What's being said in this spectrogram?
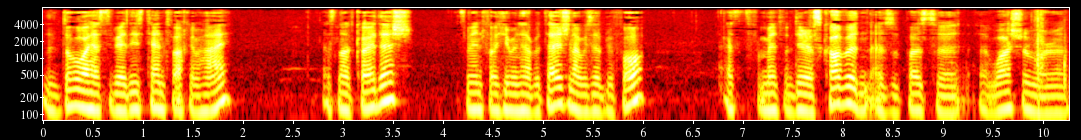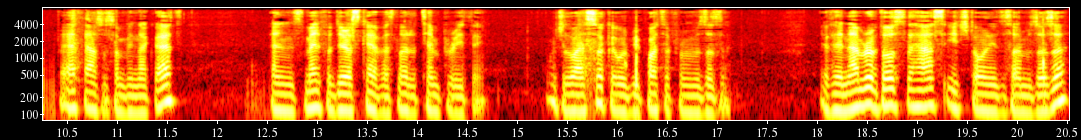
The doorway has to be at least ten tefachim high. It's not kodesh. It's meant for human habitation, like we said before. It's meant for dearest covered, as opposed to a washroom or a bathhouse or something like that. And it's meant for dearest kev. It's not a temporary thing which is why a sukkah would be parted from a mezuzah. If there are number of doors to the house, each door needs its own mezuzah,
